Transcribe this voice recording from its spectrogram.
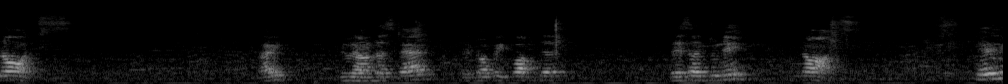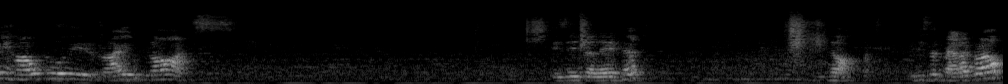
knots. Right? Do you understand the topic of the lesson today? Knots. Tell me how do we write knots? Is it a letter? No. It is a paragraph?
